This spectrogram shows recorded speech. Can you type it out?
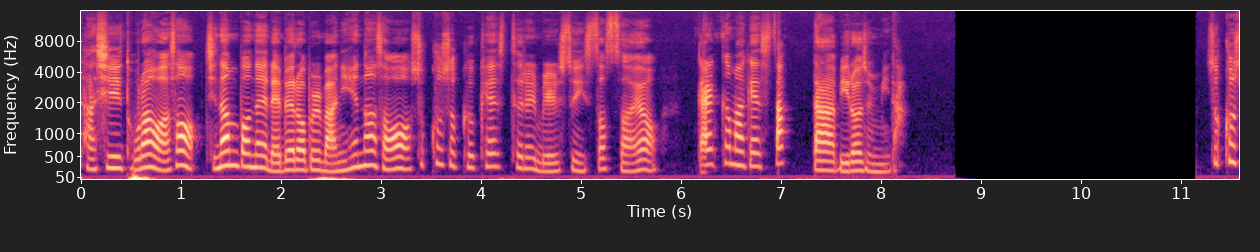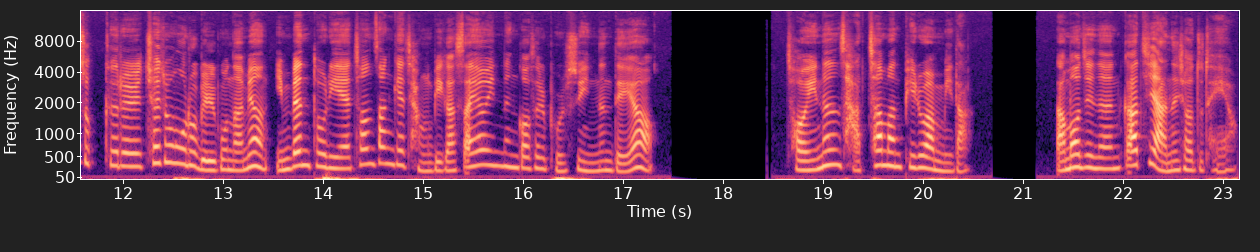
다시 돌아와서 지난번에 레벨업을 많이 해놔서 수쿠수쿠 퀘스트를 밀 수 있었어요. 깔끔하게 싹 다 밀어줍니다. 수쿠수쿠를 최종으로 밀고 나면 인벤토리에 천상계 장비가 쌓여 있는 것을 볼 수 있는데요. 저희는 4차만 필요합니다. 나머지는 까지 않으셔도 돼요.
